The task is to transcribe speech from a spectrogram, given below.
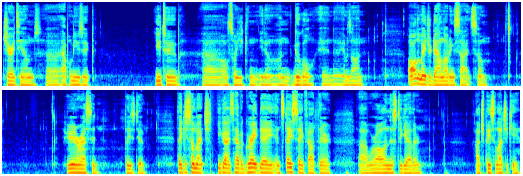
Jerry Tims, uh, Apple Music, YouTube. Uh, also, you can, you know, on Google and uh, Amazon, all the major downloading sites. So, if you're interested, please do. Thank you so much. You guys have a great day and stay safe out there. Uh, we're all in this together. Achapisa Lachiki.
